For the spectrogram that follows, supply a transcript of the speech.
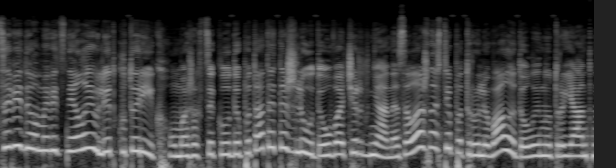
Це відео ми відзняли влітку торік. У межах циклу депутати теж люди у вечір Дня Незалежності патрулювали долину Троянд.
